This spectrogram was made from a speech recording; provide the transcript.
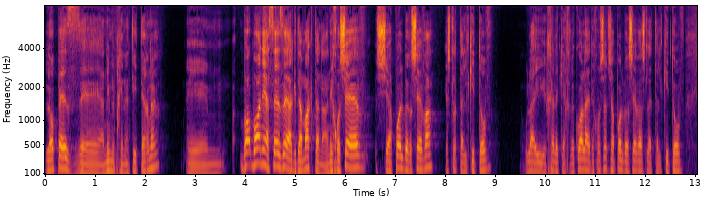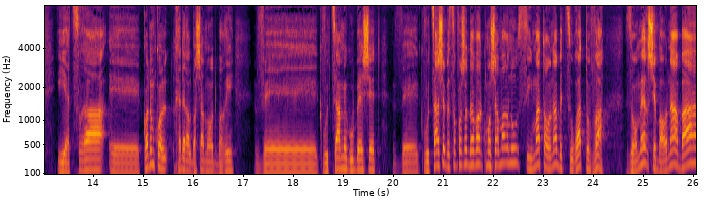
לופז, אה, אני מבחינתי טרנר. אה, בוא, בוא אני אעשה איזה הקדמה קטנה. אני חושב שהפועל באר שבע, יש לה תלקיט טוב. אולי חלק יחלקו עליי, אני חושב שהפועל באר שבע יש לה תלקיט טוב. היא יצרה, אה, קודם כל, חדר הלבשה מאוד בריא, וקבוצה מגובשת, וקבוצה שבסופו של דבר, כמו שאמרנו, סיימה את העונה בצורה טובה. זה אומר שבעונה הבאה,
